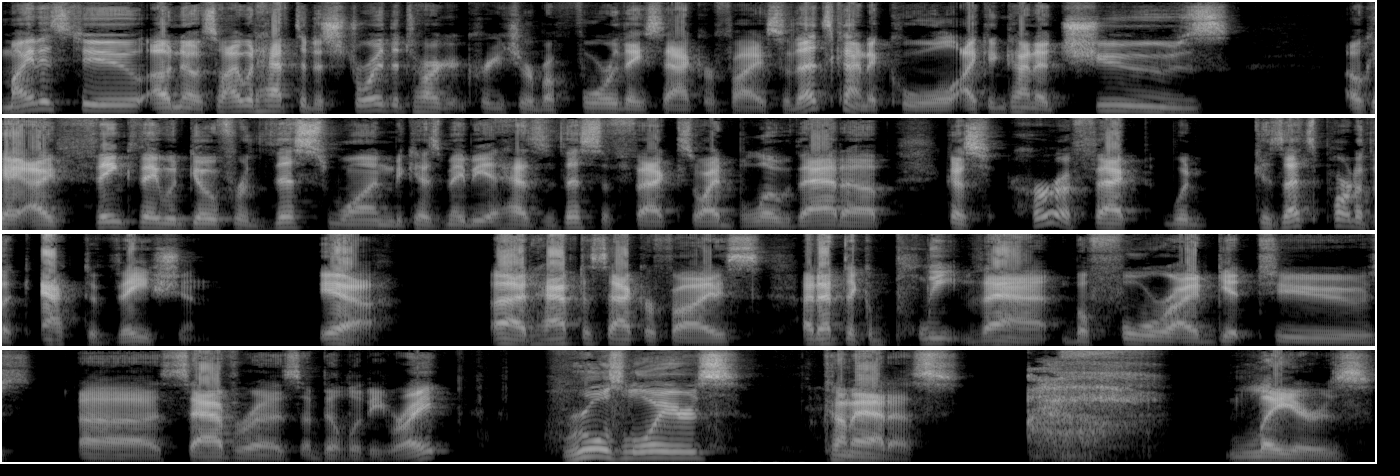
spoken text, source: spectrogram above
Minus two. Oh no! So I would have to destroy the target creature before they sacrifice. So that's kind of cool. I can kind of choose okay, I think they would go for this one because maybe it has this effect, so I'd blow that up because her effect would because that's part of the activation. Yeah, I'd have to sacrifice. I'd have to complete that before I'd get to uh, Savra's ability. Right? Rules lawyers, come at us. Layers.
